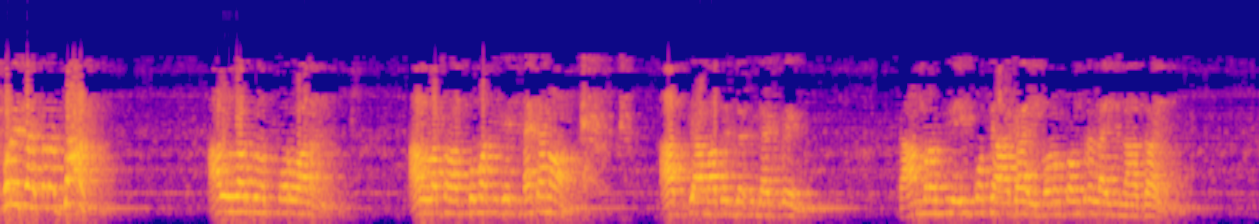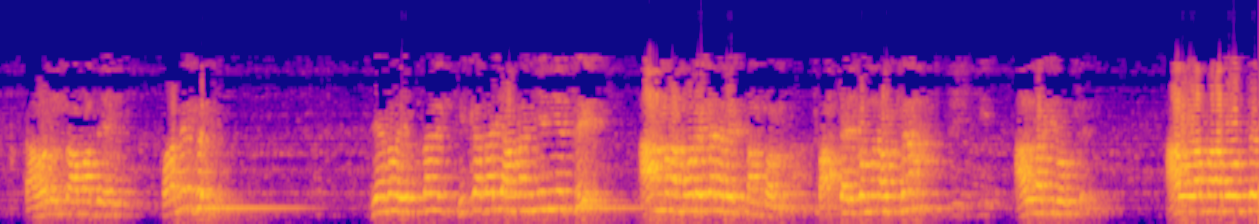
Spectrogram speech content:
সরে যায়, তারা যাক। আল্লাহর কোন পরোয়া নাই। আল্লাহ তারা তোমাকে যে ঠেকানো, আজকে আমাদের দেশে দেখবেন আমরা যদি এই পথে আগাই, গণতন্ত্রের লাইনে না যাই, তাহলে তো আমাদের পড়া মেরে ফেলবে যেন ইসলামের ঠিকাদারি আমরা নিয়ে নিয়েছি, আমরা মরে গেলে ইসলাম করব ভাবটা এরকম মনে হচ্ছে না? আল্লাহ কি বলছেন আল্লাহ তারা বলছেন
